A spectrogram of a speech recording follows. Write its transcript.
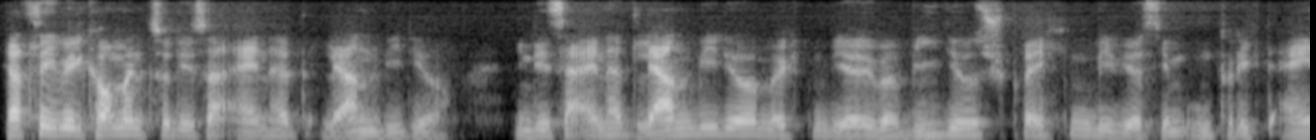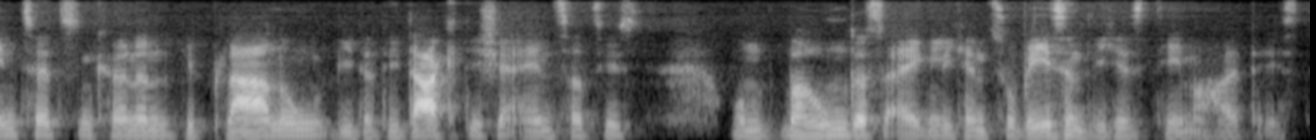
Herzlich willkommen zu dieser Einheit Lernvideo. In dieser Einheit Lernvideo möchten wir über Videos sprechen, wie wir sie im Unterricht einsetzen können, die Planung, wie der didaktische Einsatz ist und warum das eigentlich ein so wesentliches Thema heute ist.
